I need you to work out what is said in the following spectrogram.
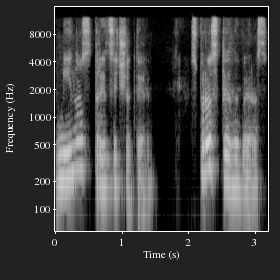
Мінус 34. Спростили вираз.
